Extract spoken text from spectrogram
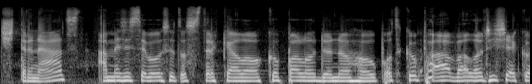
14 a mezi sebou se to strkalo, kopalo do nohou, podkopávalo, když jako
